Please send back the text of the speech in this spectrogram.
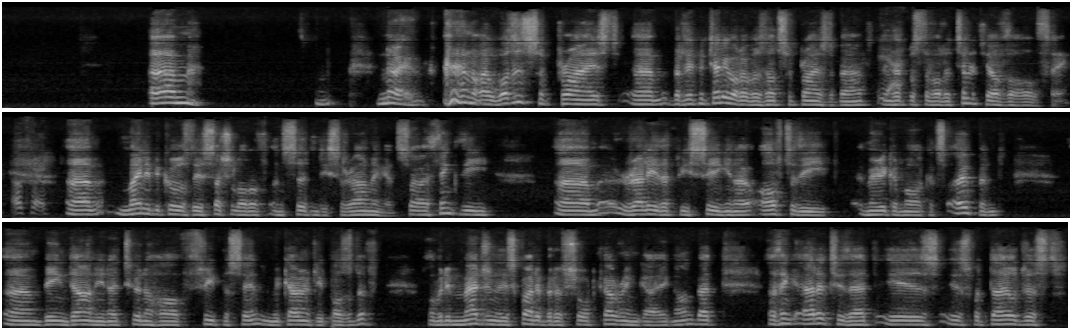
Um, no, I wasn't surprised. Um, but let me tell you what I was not surprised about, yeah. and that was the volatility of the whole thing. Okay. Um, mainly because there's such a lot of uncertainty surrounding it. So I think the um, rally that we're seeing, you know, after the American markets opened, um, being down, you know, two and a half, three percent, and we're currently positive. I would imagine there's quite a bit of short covering going on, but I think added to that is is what Dale just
